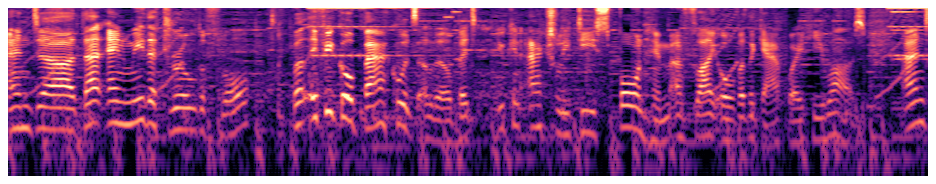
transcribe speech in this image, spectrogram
And uh, that enemy that drilled the floor, well, if you go backwards a little bit, you can actually despawn him and fly over the gap where he was. And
